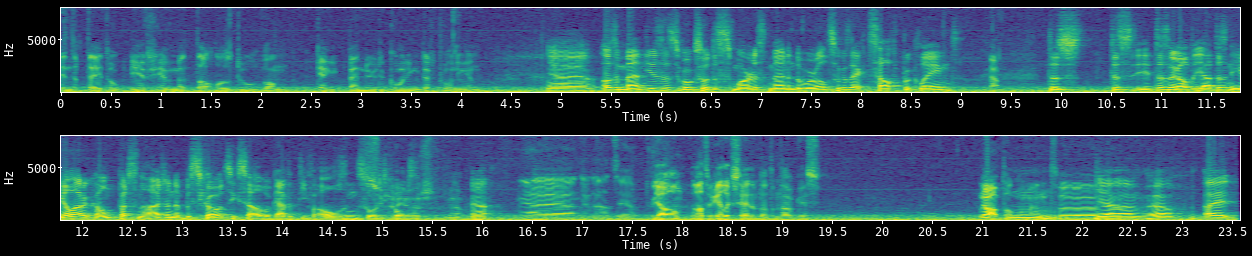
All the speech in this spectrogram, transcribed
in de tijd ook neergegeven met dat als doel van, kijk, ik ben nu de koning der koningen. Ja, ja. Ozymandias is toch ook zo de smartest man in the world, zo gezegd, self-proclaimed. Ja. Dus het is, het, is nog altijd, ja, het is een heel arrogant personage en hij beschouwt zichzelf ook effectief als een soort god. Ja. Ja, ja, ja, inderdaad, ja. Ja, om, laten we eerlijk zijn, omdat hem dat ook is. Ja, op dat moment. eh, Ja, ja. Ay,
